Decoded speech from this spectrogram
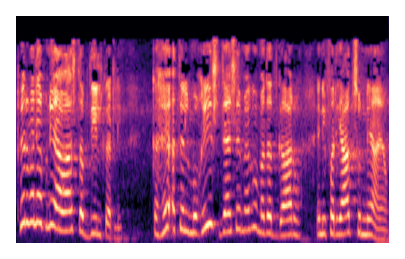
پھر میں نے اپنی آواز تبدیل کر لی، کہے، اتل مغیث، جیسے میں وہ مددگار ہوں یعنی فریاد سننے آیا ہوں۔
